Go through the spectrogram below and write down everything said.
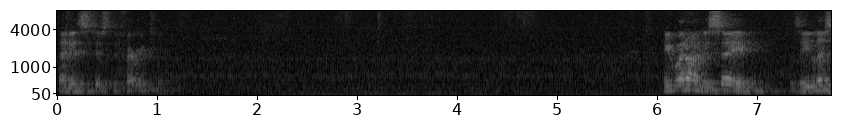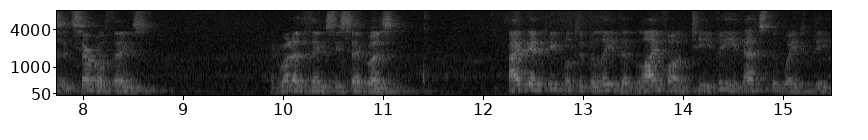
That it's just a fairy tale. He went on to say, as he listed several things, and one of the things he said was, I get people to believe that life on TV, that's the way to be.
